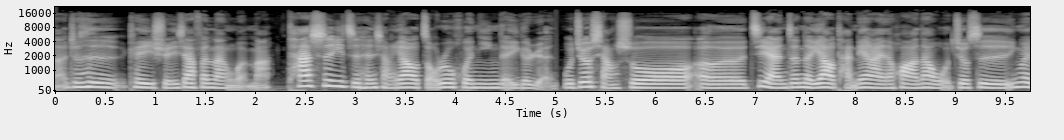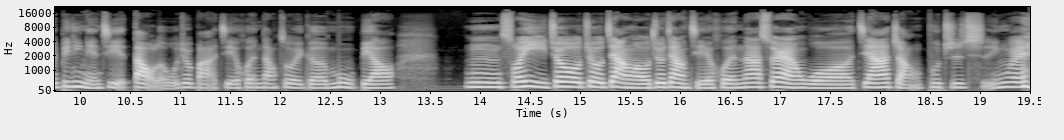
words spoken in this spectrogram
啊，就是可以学一下芬兰文嘛。他是一直很想要走入婚姻的一个人，我就想说，呃，既然真的要谈恋爱的话，那我就是因为毕竟年纪也到了，我就把结婚当做一个目标。嗯，所以就就这样咯，就这样结婚。那虽然我家长不支持，因为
